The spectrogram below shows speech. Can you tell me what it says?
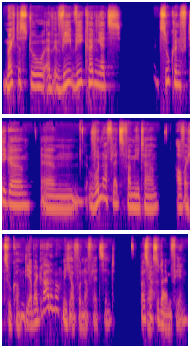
möchtest du, äh, wie, wie können jetzt zukünftige ähm, Wunderflats-Vermieter auf euch zukommen, die aber gerade noch nicht auf Wunderflats sind? Was Ja. würdest du da empfehlen?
